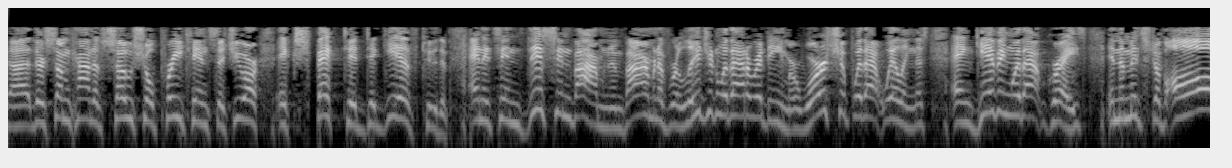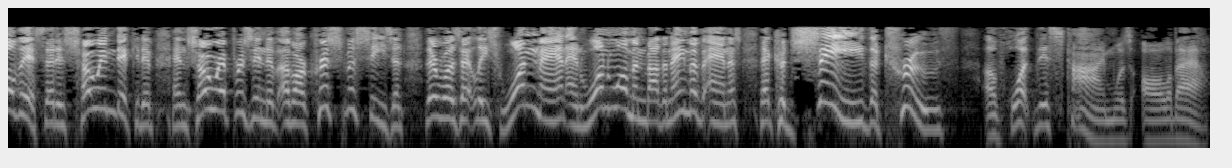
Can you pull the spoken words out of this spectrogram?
uh, there's some kind of social pretense that you are expected to give to them. And it's in this environment, an environment of religion without a redeemer, worship without willingness, and giving without grace, in the midst of all this that is so indicative and so representative of our Christmas season, there was at least one man and one woman by the name of Annas that could see the truth of what this time was all about.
